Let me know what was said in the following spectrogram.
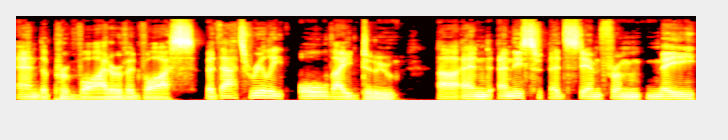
and the provider of advice. But that's really all they do. Uh, and and this had stemmed from me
